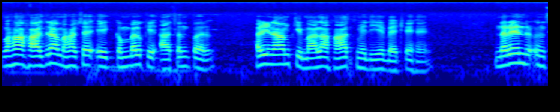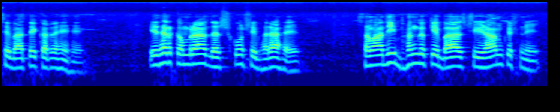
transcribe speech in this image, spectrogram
वहाँ हाजरा महाशय एक कंबल के आसन पर हरिनाम की माला हाथ में लिए बैठे हैं। नरेंद्र उनसे बातें कर रहे हैं। इधर कमरा दर्शकों से भरा है। समाधि भंग के बाद श्री रामकृष्ण ने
